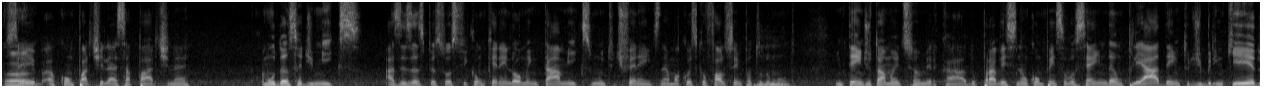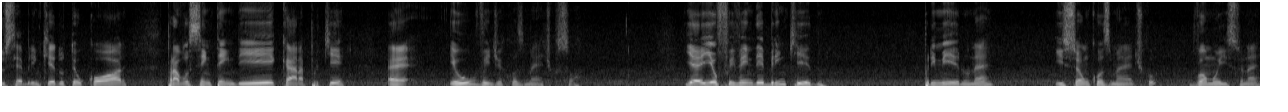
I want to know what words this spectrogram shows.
você ah, compartilhar essa parte, né? A mudança de mix. Às vezes as pessoas ficam querendo aumentar mix muito diferentes, né? Uma coisa que eu falo sempre pra todo mundo. Entende o tamanho do seu mercado pra ver se não compensa você ainda ampliar dentro de brinquedo, se é brinquedo teu core, pra você entender, cara, porque é, eu vendia cosméticos só. E aí eu fui vender brinquedo. Primeiro, né? Isso é um cosmético. Vamos isso, né?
